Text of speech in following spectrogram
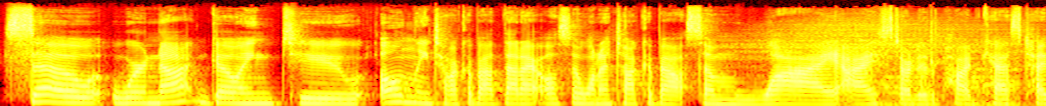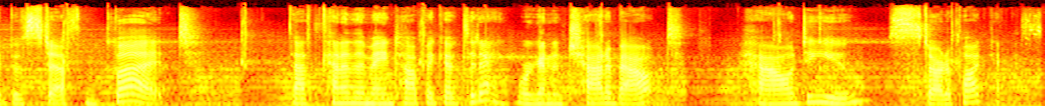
So, we're not going to only talk about that. I also want to talk about some why I started a podcast type of stuff, but that's kind of the main topic of today. We're going to chat about how do you start a podcast?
